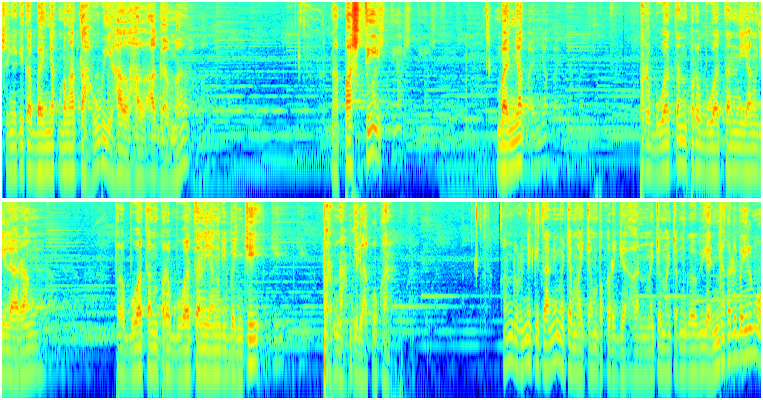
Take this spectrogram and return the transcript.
sehingga kita banyak mengetahui hal-hal agama. Nah, pasti banyak perbuatan-perbuatan yang dilarang, perbuatan-perbuatan yang dibenci pernah dilakukan. Kan dulunya kita ini macam-macam pekerjaan, macam-macam gawiannya kada ilmu,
